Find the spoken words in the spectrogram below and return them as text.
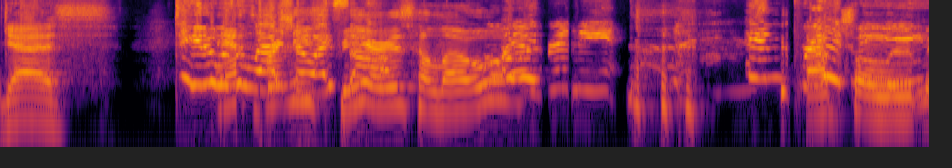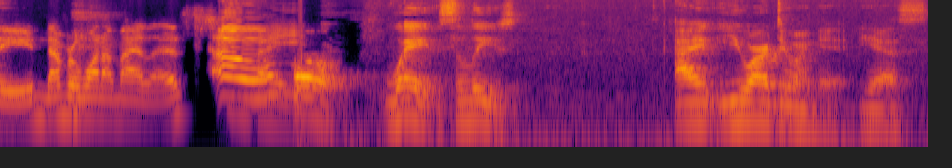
yes. Tina was And the last Britney show I Spears, hello. Oh, and Britney. saw. And Britney. Absolutely. Number one on my list. Oh, Right. Oh wait, Celise, I you are doing it. Yes.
